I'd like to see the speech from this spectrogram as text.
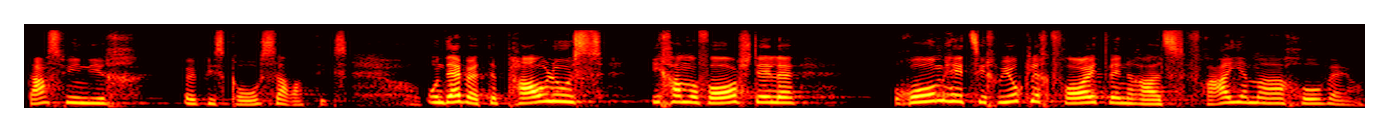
Das finde ich etwas Großartiges. Und eben, der Paulus, ich kann mir vorstellen, Rom hätte sich wirklich gefreut, wenn er als freier Mann gekommen wäre.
